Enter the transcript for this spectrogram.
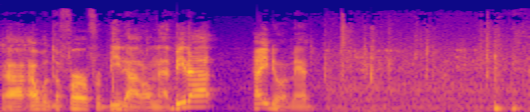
Uh, I will defer for B-Dot on that. B-Dot, how you doing, man?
